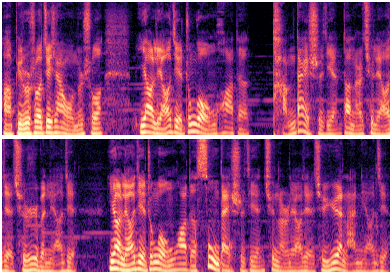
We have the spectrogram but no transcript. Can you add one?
啊，比如说，就像我们说，要了解中国文化的唐代时间，到哪儿去了解？去日本了解；要了解中国文化的宋代时间，去哪儿了解？去越南了解。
